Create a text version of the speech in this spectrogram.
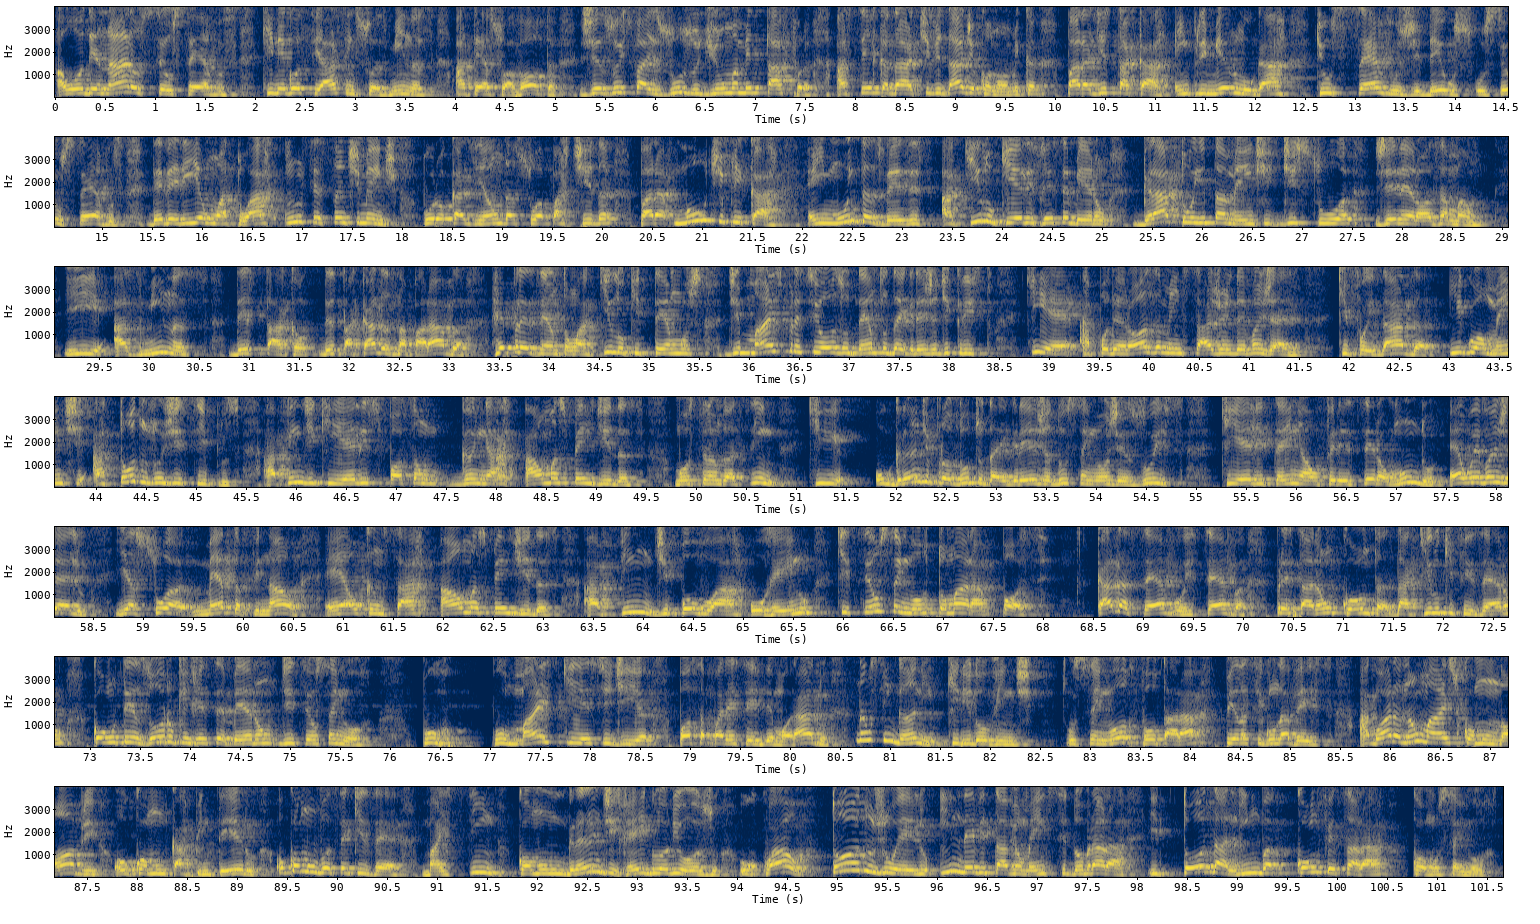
Ao ordenar aos seus servos que negociassem suas minas até a sua volta, Jesus faz uso de uma metáfora acerca da atividade econômica para destacar, em primeiro lugar, que os servos de Deus, os seus servos, deveriam atuar incessantemente por ocasião da sua partida para multiplicar em muitas vezes aquilo que eles receberam gratuitamente de sua generosa mão e as minas destacam, destacadas na parábola representam aquilo que temos de mais precioso dentro da Igreja de Cristo, que é a poderosa mensagem do Evangelho, que foi dada igualmente a todos os discípulos, a fim de que eles possam ganhar almas perdidas, mostrando assim que o grande produto da Igreja do Senhor Jesus que ele tem a oferecer ao mundo é o Evangelho, e a sua meta final é alcançar almas perdidas, a fim de povoar o reino que seu Senhor tomará posse. Cada servo e serva prestarão conta daquilo que fizeram com o tesouro que receberam de seu Senhor. Por Por mais que este dia possa parecer demorado, não se engane, querido ouvinte. O Senhor voltará pela segunda vez, agora não mais como um nobre ou como um carpinteiro ou como você quiser, mas sim como um grande rei glorioso, o qual todo joelho inevitavelmente se dobrará e toda língua confessará como o Senhor.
